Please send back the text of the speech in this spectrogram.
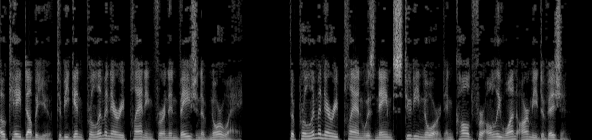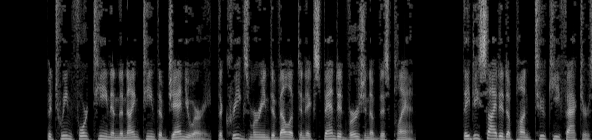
OKW to begin preliminary planning for an invasion of Norway. The preliminary plan was named Studie Nord and called for only one army division. Between 14 and 19 January, the Kriegsmarine developed an expanded version of this plan. They decided upon two key factors,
